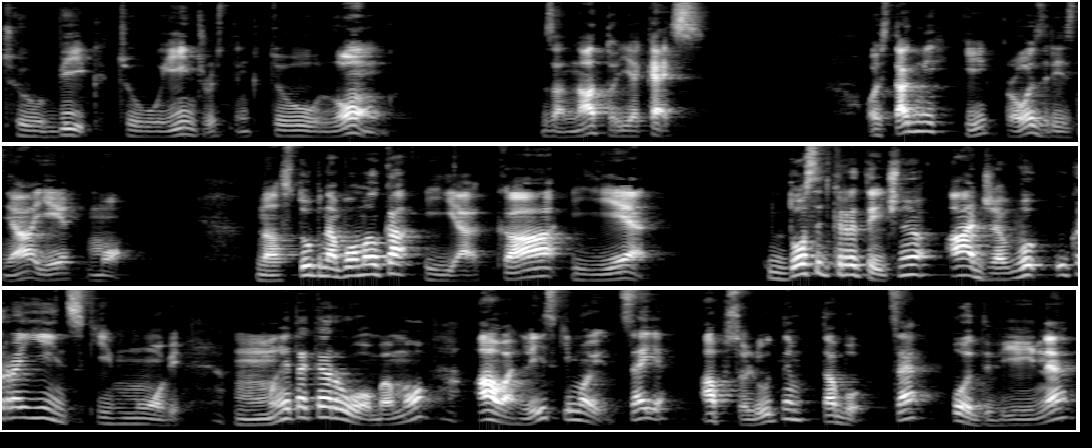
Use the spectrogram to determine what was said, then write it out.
Too big, too interesting, too long. Занадто якесь. Ось так ми їх і розрізняємо. Наступна помилка, яка є досить критичною, адже в українській мові ми таке робимо, а в англійській мові це є абсолютним табу. Це подвійне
